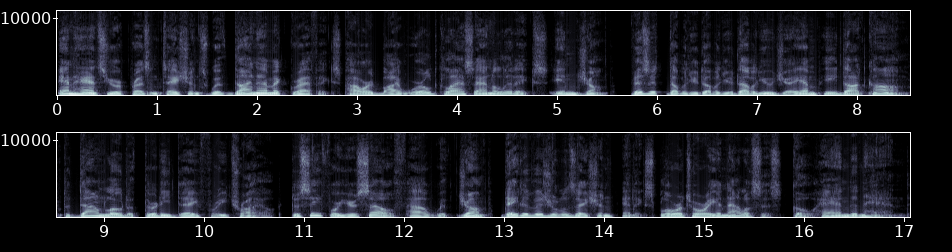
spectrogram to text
Enhance your presentations with dynamic graphics powered by world class analytics in JMP. Visit www.jmp.com to download a 30 day free trial to see for yourself how, with JMP, data visualization and exploratory analysis go hand in hand.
